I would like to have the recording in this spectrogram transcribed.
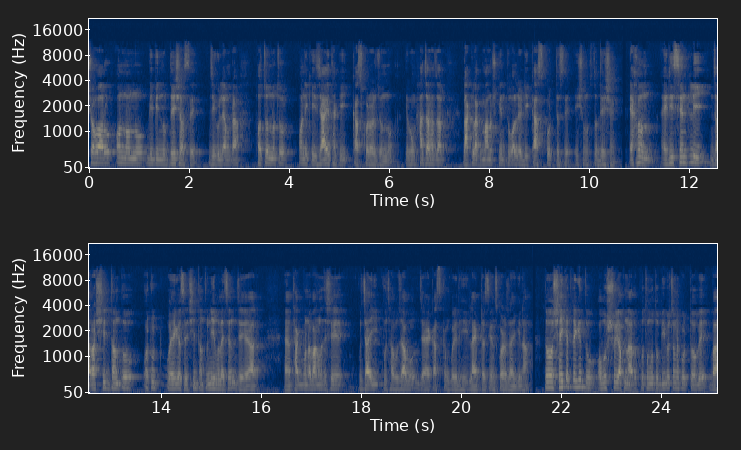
সহ আরও অন্যান্য বিভিন্ন দেশ আছে, যেগুলি আমরা হচর নচর অনেকেই যায় থাকি কাজ করার জন্য এবং হাজার হাজার লাখ লাখ মানুষ কিন্তু অলরেডি কাজ করতেছে এই সমস্ত দেশে। এখন রিসেন্টলি যারা সিদ্ধান্ত অটুট হয়ে গেছে সিদ্ধান্ত নিয়ে ফেলেছেন যে আর থাকব না বাংলাদেশে, যাই কোথাও যাব, যে কাজকাম করে দেখি লাইফটা চেঞ্জ করা যায় কিনা। তো সেই ক্ষেত্রে কিন্তু অবশ্যই আপনার প্রথমত বিবেচনা করতে হবে বা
